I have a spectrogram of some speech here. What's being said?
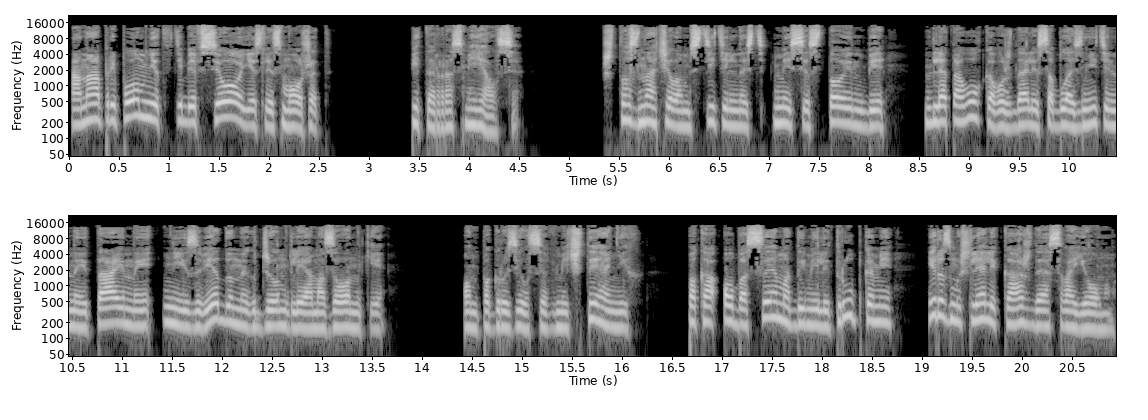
Она припомнит тебе все, если сможет». Питер рассмеялся. Что значила мстительность миссис Тойнби для того, кого ждали соблазнительные тайны неизведанных джунглей Амазонки? Он погрузился в мечты о них, пока оба Сэма дымили трубками и размышляли каждый о своем.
